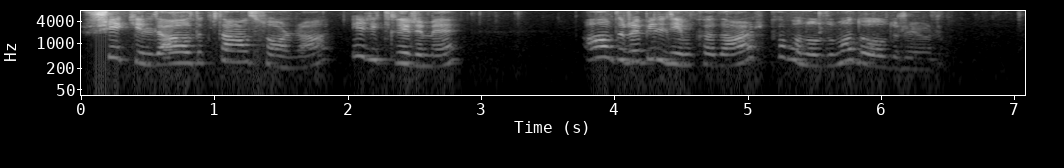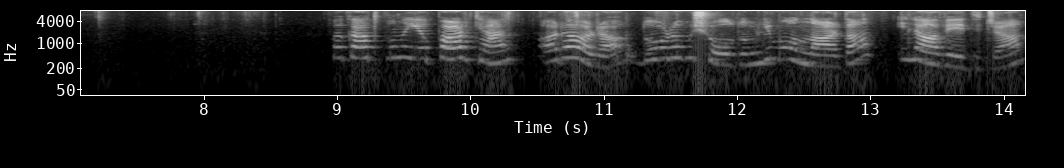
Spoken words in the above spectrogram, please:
şu şekilde aldıktan sonra eriklerimi aldırabildiğim kadar kavanozuma dolduruyorum. Fakat bunu yaparken ara ara doğramış olduğum limonlardan ilave edeceğim.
